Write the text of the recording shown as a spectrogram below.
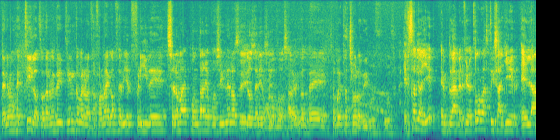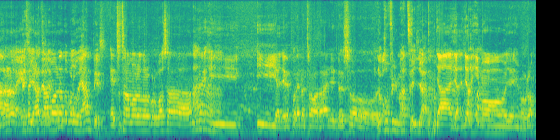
Tenemos estilos totalmente distintos, pero nuestra forma de concebir el free de ser lo más espontáneo posible lo, Sí, lo sí, tenemos sí. los dos, ¿sabes? Entonces, eso puede estar chulo, tío. Esto salió ayer, en plan, me refiero, esto lo hablasteis ayer en la. No, no, esto ya lo estábamos hablando por- o de antes. Esto estábamos hablándolo por WhatsApp antes Ah. y. Y ayer después de nuestra batalla y todo eso. Lo confirmasteis ya, ¿no? Ya, ya, ya dijimos, ya dijimos, bro.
